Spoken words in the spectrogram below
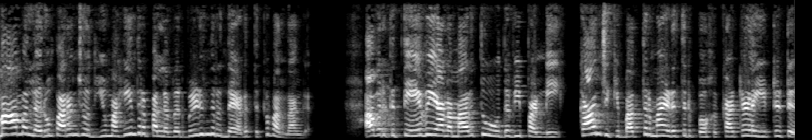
மாமல்லரும் பரஞ்சோதியும் மகேந்திர பல்லவர் விழுந்திருந்த இடத்துக்கு வந்தாங்க. அவருக்கு தேவையான மருத்துவ உதவி பண்ணி காஞ்சிக்கு பத்திரமா எடுத்துட்டு போக கட்டளை இட்டுட்டு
